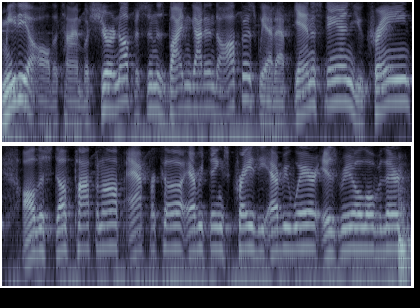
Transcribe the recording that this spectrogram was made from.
media all the time. But sure enough, as soon as Biden got into office, we had Afghanistan, Ukraine, all this stuff popping off, Africa, everything's crazy everywhere, Israel over there.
